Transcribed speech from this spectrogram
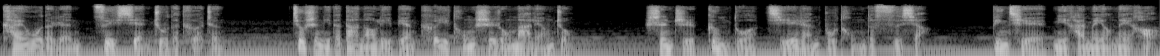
开悟的人最显著的特征，就是你的大脑里边可以同时容纳两种，甚至更多截然不同的思想，并且你还没有内耗，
